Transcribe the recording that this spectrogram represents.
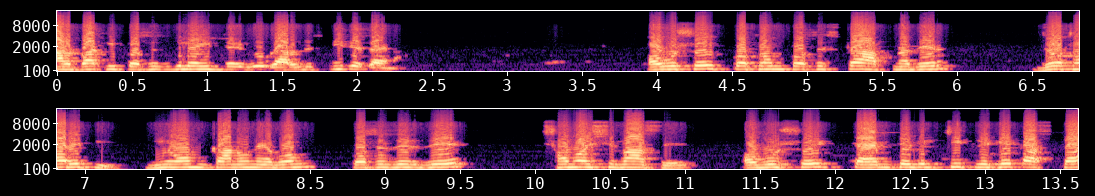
আর বাকি প্রসেসগুলো ইন্টারভিউ গার্মেন্টস নিতে চায় না। অবশ্যই প্রথম প্রসেসটা আপনাদের যথারীতি নিয়ম, কানুন এবং প্রসেসের যে সময়সীমা আছে, অবশ্যই টাইম টেবিল ঠিক রেখে কাজটা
